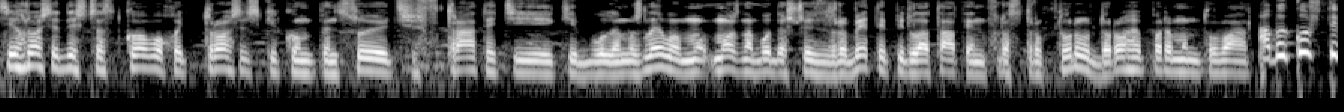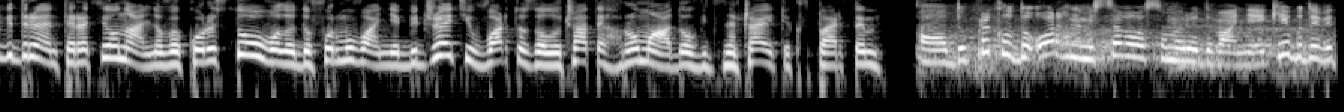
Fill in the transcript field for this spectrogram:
Ці гроші десь частково, хоч трошечки компенсують втрати, ті, які були. Можливо, можна буде щось зробити, підлатати інфраструктуру, дороги поремонтувати. Аби кошти від ренти раціонально використовували до формування бюджетів, варто залучати громаду, відзначають експерти. Е, До прикладу, орган місцевого самоврядування, який буде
